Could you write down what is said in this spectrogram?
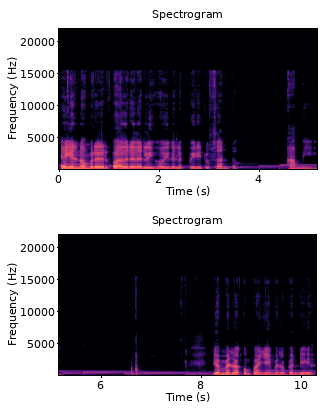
en el nombre del Padre, del Hijo y del Espíritu Santo. Amén. Dios me lo acompañe y me lo bendiga.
